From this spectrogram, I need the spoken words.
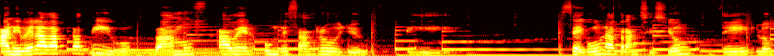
A nivel adaptativo, vamos a ver un desarrollo eh, según la transición de los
